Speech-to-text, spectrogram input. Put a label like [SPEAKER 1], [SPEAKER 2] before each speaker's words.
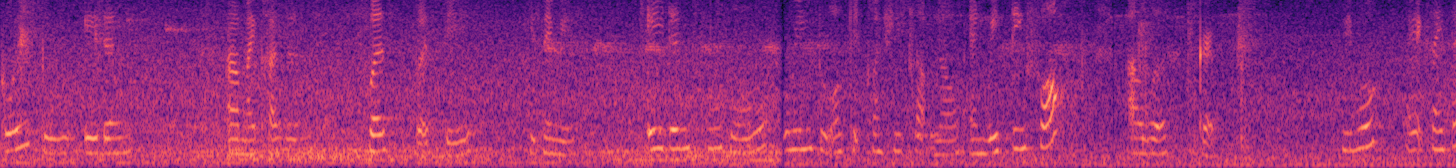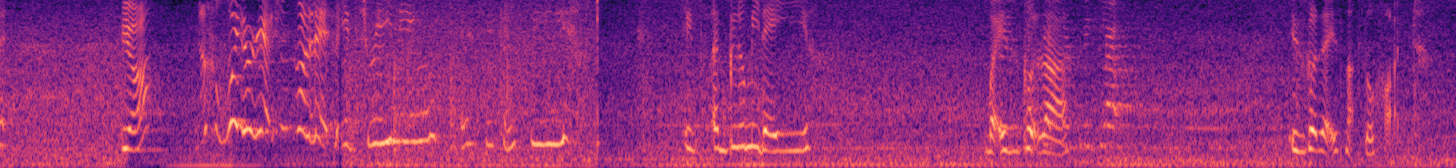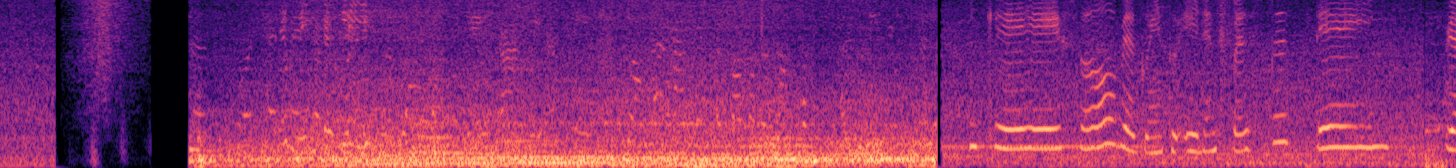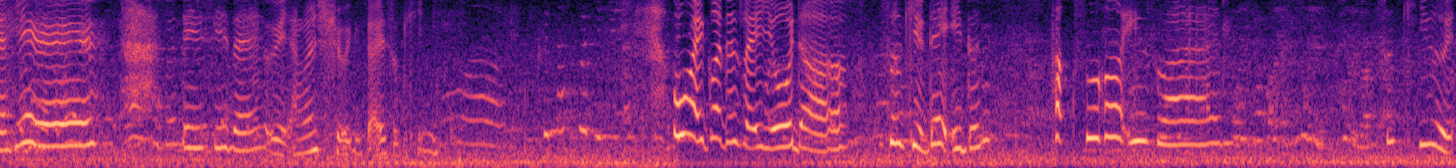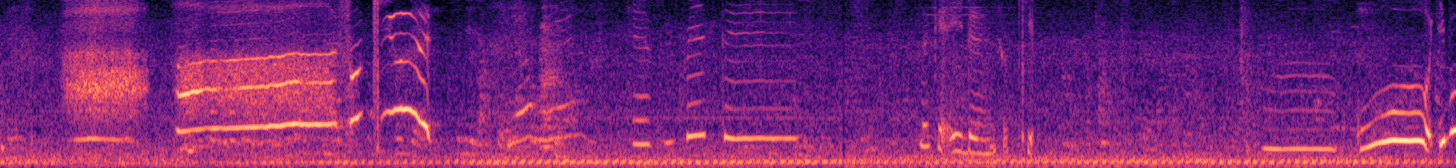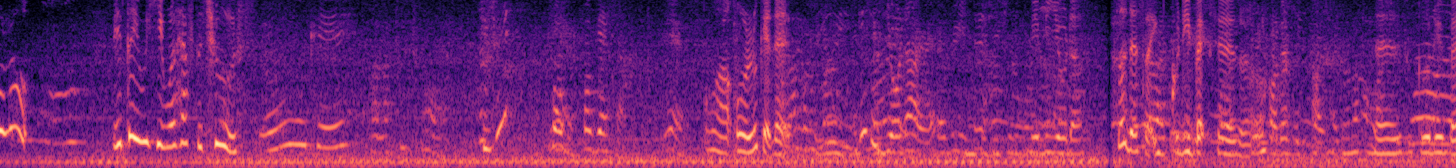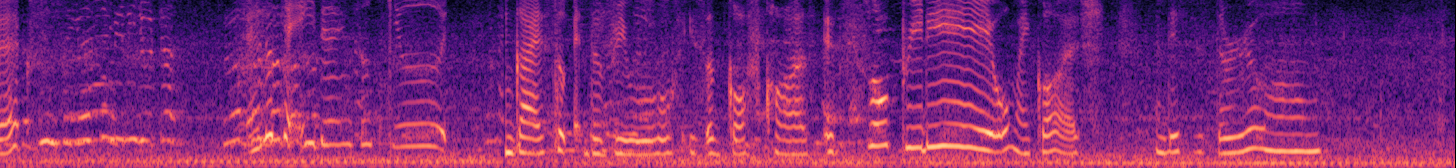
[SPEAKER 1] going to Aiden's, uh, my cousin's first birthday. His name is Aiden Suho. Going to Orchid Country Club now and waiting for our Grab. Vivo, are you excited? Yeah? Why your reaction so late? It's raining as you can see. It's a gloomy day. But it's good lah. It's good that it's not so hot. Okay, so we are going to Aiden's first birthday. We are here. Do you see that? Wait, I'm gonna show you guys, okay? Oh my god, that's like Yoda. So cute. There, Aiden. Park Suho is one. So cute. Ah, so cute. Happy birthday. Look at Aiden, so cute. Mm. Oh, Ibu, look. Later he will have to choose.
[SPEAKER 2] Oh, okay.
[SPEAKER 1] Is it?
[SPEAKER 2] For, for guests ah? Yes.
[SPEAKER 1] Wow, oh look at that.
[SPEAKER 2] This is Yoda, right? Every individual.
[SPEAKER 1] Baby Yoda. So there's like goodie bags here as well. There's goodie bags. And look at Aiden, so cute. Guys, look at the view. It's a golf course. It's so pretty. Oh my gosh. And this is the room.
